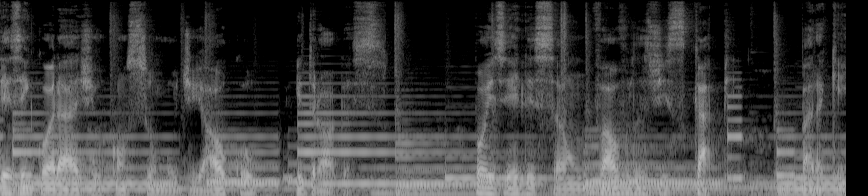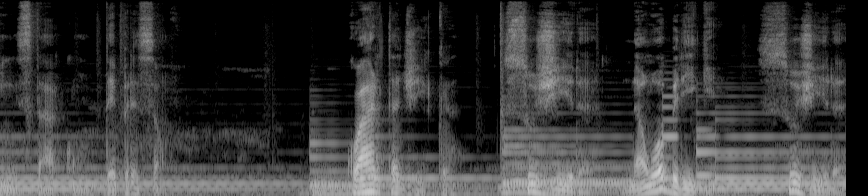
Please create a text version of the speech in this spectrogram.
desencoraje o consumo de álcool e drogas, pois eles são válvulas de escape para quem está com depressão. Quarta dica: sugira, não obrigue, sugira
